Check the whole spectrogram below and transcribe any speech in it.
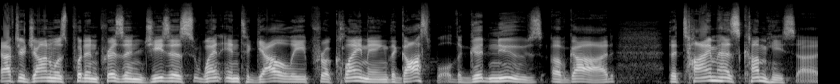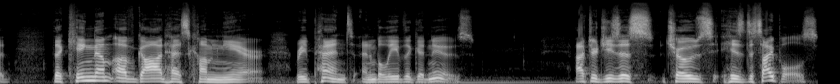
After John was put in prison, Jesus went into Galilee proclaiming the gospel, the good news of God. The time has come, he said. The kingdom of God has come near. Repent and believe the good news. After Jesus chose his disciples,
